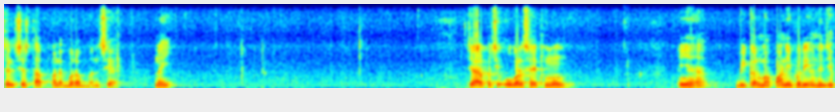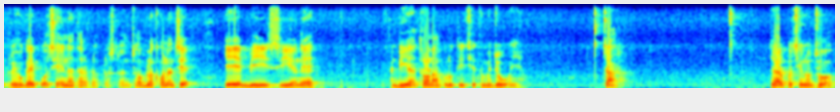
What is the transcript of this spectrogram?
સેલ્સિયસ તાપમાને બરફ બનશે નહીં. ત્યાર પછી ઓગણસાઠમું. અહીંયા બીકરમાં પાણી ભરી અને જે પ્રયોગ આપ્યો છે, એના આધારે આપણે પ્રશ્ન જવાબ લખવાના છે. એ બી સી અને ડી આ ત્રણ આકૃતિ છે, તમે જુઓ અહીંયા. ચાર. ત્યાર પછીનો જવાબ.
